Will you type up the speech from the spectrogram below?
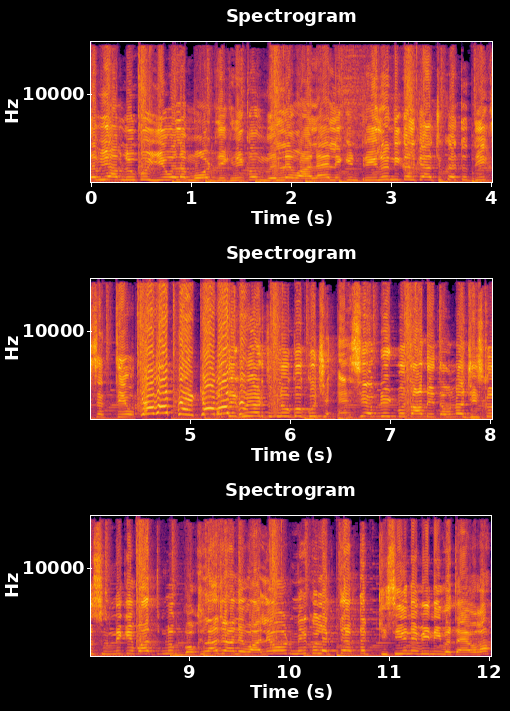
तभी आप लोगों को ये वाला मॉड देखने को मिलने वाला है। लेकिन ट्रेलर निकल के आ चुका है तो देख सकते हो। क्या बात है? क्या बात देखो यार तुम लोगों को कुछ ऐसे अपडेट बता देता हूँ ना जिसको सुनने के बाद तुम लोग बौखला जाने वाले हो। और मेरे को लगता है अब तक किसी ने भी नहीं बताया होगा।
